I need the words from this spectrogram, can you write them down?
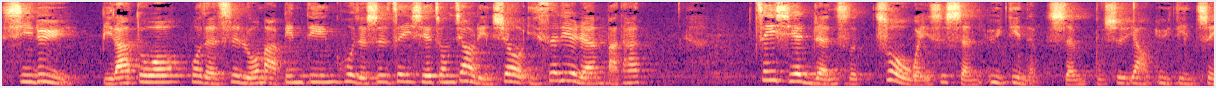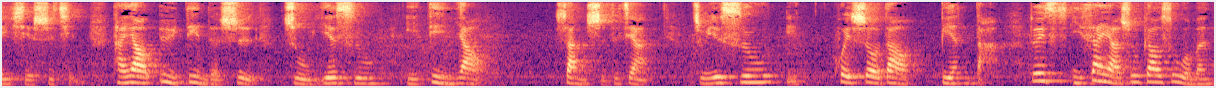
西律、比拉多，或者是罗马兵丁，或者是这一些宗教领袖、以色列人，把他。这些人所作为是神预定的，神不是要预定这一些事情，他要预定的是主耶稣一定要上十字架，主耶稣一会受到鞭打。对，以赛亚书告诉我们，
